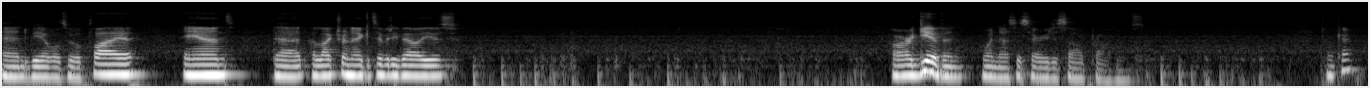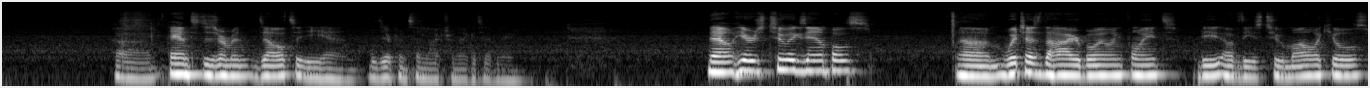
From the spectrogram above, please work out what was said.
and be able to apply it, and that electronegativity values are given when necessary to solve problems. Okay? Uh, and to determine delta En, the difference in electronegativity. Now, here's two examples. Um, which has the higher boiling point of these two molecules?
